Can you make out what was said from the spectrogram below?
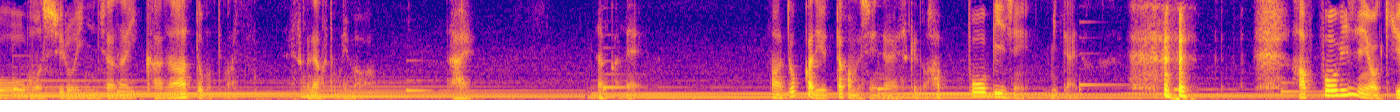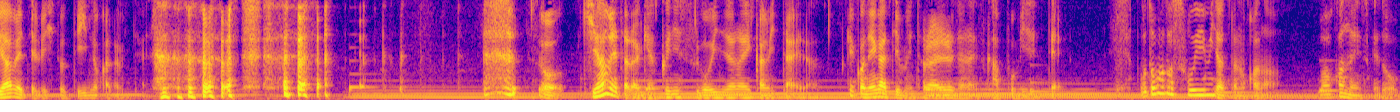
構面白いんじゃないかなと思ってます。少なくとも今は。はい。なんかねまあどっかで言ったかもしれないですけど八方美人みたいな。八方美人を極めてる人っていいのかなみたいな。そう。極めたら逆にすごいんじゃないかみたいな。結構ネガティブに捉えられるじゃないですか八方美人って。もともとそういう意味だったのかな。わかんないんですけど。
